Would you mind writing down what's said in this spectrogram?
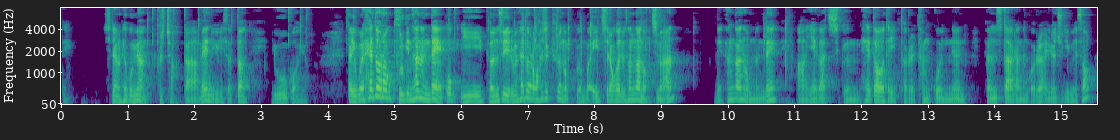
네, 실행을 해보면 그렇죠. 아까 맨 위에 있었던 요거예요. 그러니까 이걸 헤더라고 부르긴 하는데 꼭 이 변수 이름을 헤더라고 하실 필요는 없고요. 뭐 h라고 해도 상관없지만 네, 상관은 없는데 아 얘가 지금 헤더 데이터를 담고 있는 변수다라는 거를 알려주기 위해서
